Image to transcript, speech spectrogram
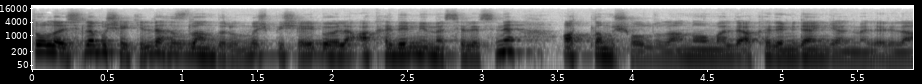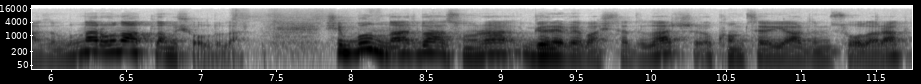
Dolayısıyla bu şekilde hızlandırılmış bir şey böyle akademi meselesini atlamış oldular. Normalde akademiden gelmeleri lazım. Bunlar onu atlamış oldular. Şimdi bunlar daha sonra göreve başladılar komiser yardımcısı olarak.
